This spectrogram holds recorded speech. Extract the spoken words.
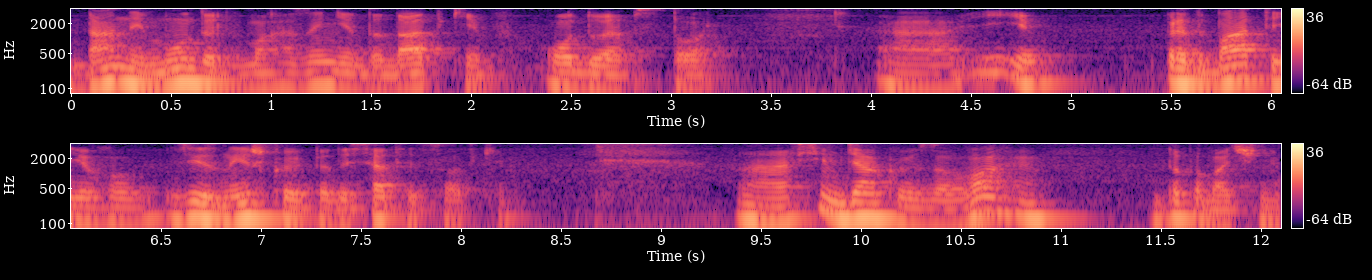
даний модуль в магазині додатків Odoo App Store і придбати його зі знижкою 50%. Е, Всім дякую за увагу. До побачення.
